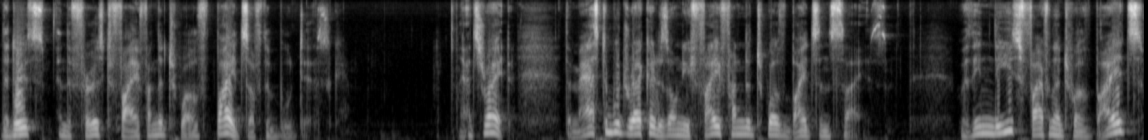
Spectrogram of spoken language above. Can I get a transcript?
that is, in the first 512 bytes of the boot disk. That's right, the master boot record is only 512 bytes in size. Within these 512 bytes,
